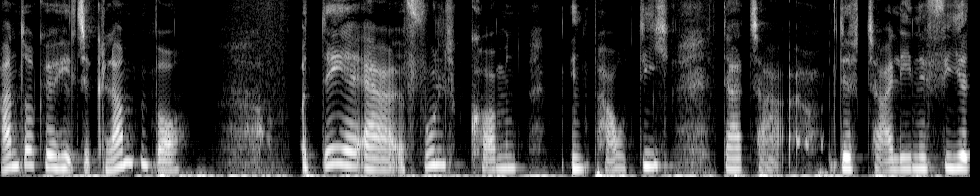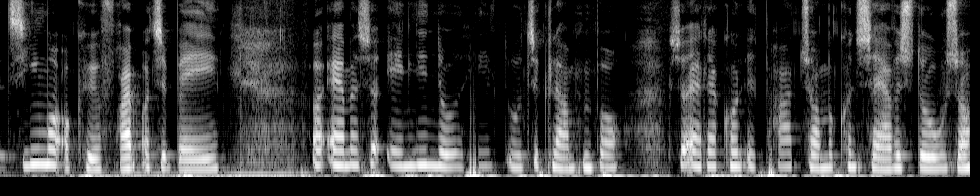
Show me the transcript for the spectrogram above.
andre kører helt til Klampenborg, og det er fuldkommen en parodi, der tager, det tager alene fire timer at køre frem og tilbage. Og er man så endelig nået helt ud til Klampenborg, så er der kun et par tomme konserveståser,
